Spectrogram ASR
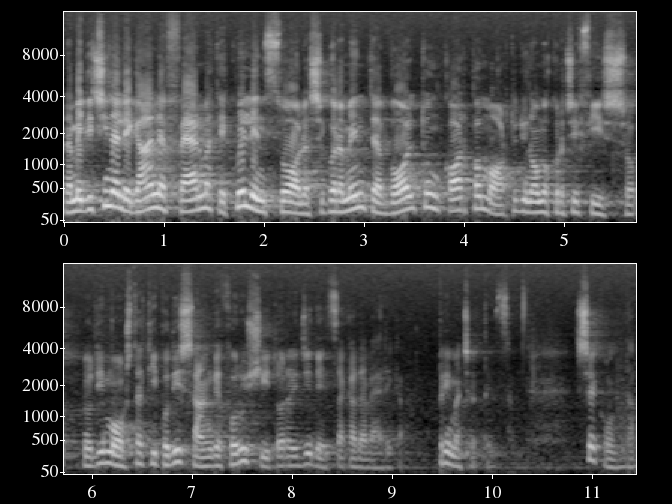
la medicina legale afferma che quel lenzuolo ha sicuramente avvolto un corpo morto di un uomo crocifisso, lo dimostra il tipo di sangue fuoriuscito la rigidezza cadaverica. Prima certezza. Seconda,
